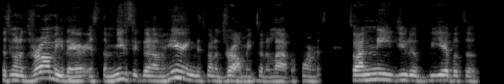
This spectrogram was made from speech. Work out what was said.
that's going to draw me there. It's the music that I'm hearing that's going to draw me to the live performance. So I need you to be able to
